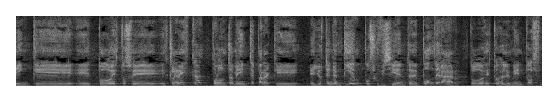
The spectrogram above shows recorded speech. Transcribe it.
en que eh, todo esto se esclarezca prontamente para que ellos tengan tiempo suficiente de ponderar todos estos elementos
